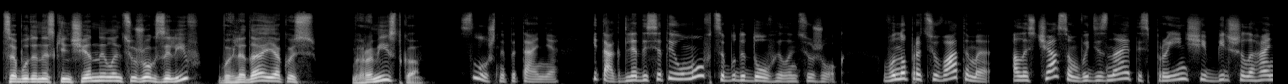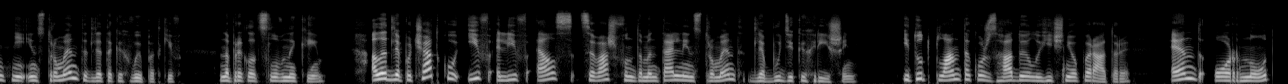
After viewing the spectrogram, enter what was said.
Це буде нескінченний ланцюжок зелів? Виглядає якось громістко. Слушне питання. І так, для 10 умов це буде довгий ланцюжок. Воно працюватиме, але з часом ви дізнаєтесь про інші більш елегантні інструменти для таких випадків, наприклад, словники. Але для початку if, elif, else – це ваш фундаментальний інструмент для будь-яких рішень. І тут план також згадує логічні оператори and, or, not,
